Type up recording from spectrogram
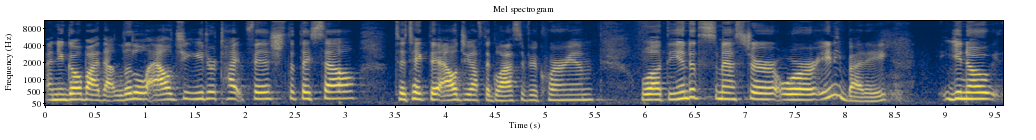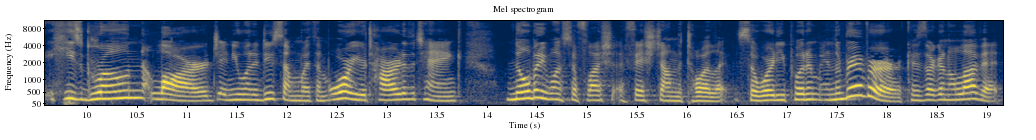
and you go by that little algae eater type fish that they sell to take the algae off the glass of your aquarium, well, at the end of the semester or anybody, you know, he's grown large and you want to do something with him, or you're tired of the tank. Nobody wants to flush a fish down the toilet. So where do you put him? In the river, because they're going to love it.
